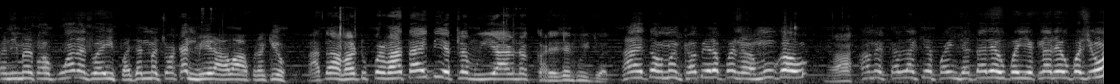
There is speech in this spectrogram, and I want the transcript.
અને એમાં પાછું કોણ જ હોય ભજનમાં ચોકાને મેળ આવા આપણે કયો. આ તો આ વટ ઉપર વાત આવી હતી એટલે હું આવ્યો ને ઘરે જઈને સુઈ જોત. હા એ તો અમને ખબર પણ હું કહું હા અમે કલાકે પૈન જતા રહેવું પછી એકલા રહેવું પડશે હો.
